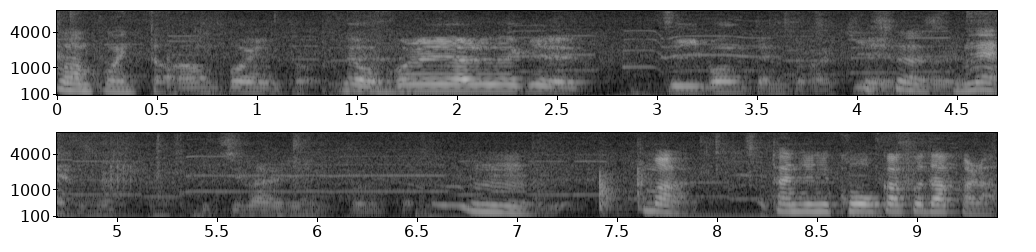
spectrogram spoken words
うん、ワンポイント。ワンポイント。でもこれやるだけで追本点とか綺麗に撮れる。そうですね。一倍で撮るうん。まあ単純に広角だから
